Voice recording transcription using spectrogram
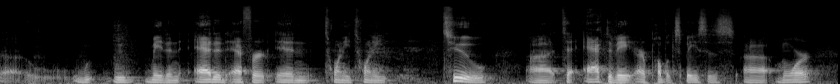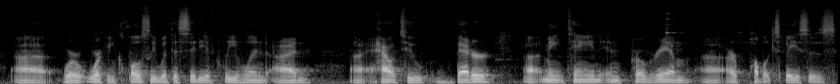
uh, we made an added effort in 2022 uh, to activate our public spaces more. Uh, we're working closely with the City of Cleveland on uh, how to better uh, maintain and program uh, our public spaces.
